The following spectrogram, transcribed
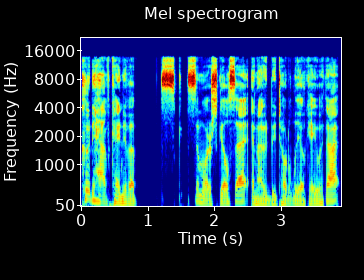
could have kind of a similar skill set, and I would be totally okay with that.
